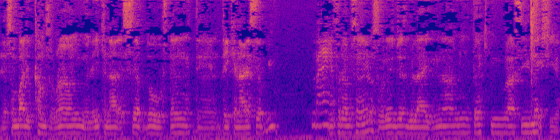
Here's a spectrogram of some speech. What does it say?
And if somebody comes around you and they cannot accept those things, then they cannot accept you. Right. You feel what I'm saying? So they just be like, you know what I mean? Thank you. I'll see you next year.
